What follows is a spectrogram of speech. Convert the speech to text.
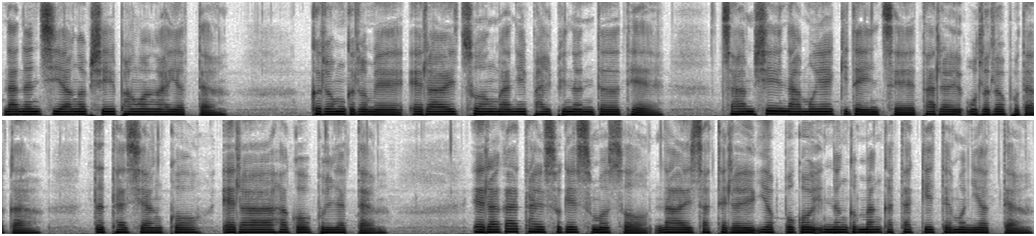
나는 지양 없이 방황하였다. 그름그름에 에라의 추억만이 밟히는 듯해 잠시 나무에 기대인 채 달을 우러러 보다가 뜻하지 않고 에라 하고 불렸다. 에라가 달 속에 숨어서 나의 자태를 엿보고 있는 것만 같았기 때문이었다.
